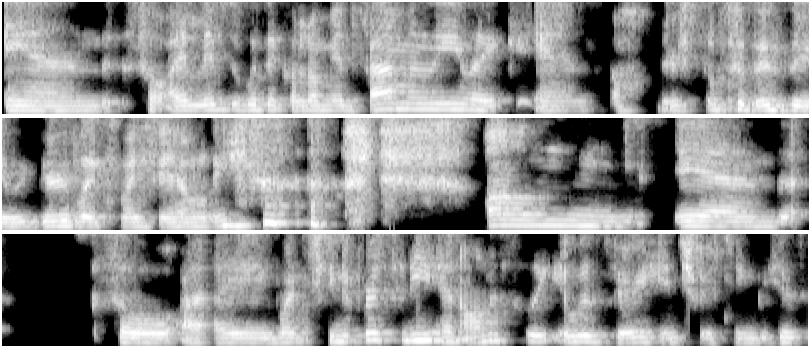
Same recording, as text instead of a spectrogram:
and so I lived with a Colombian family, like, and oh, they're still to this day, like, they're like my family. um, and so I went to university, and honestly, it was very interesting because,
